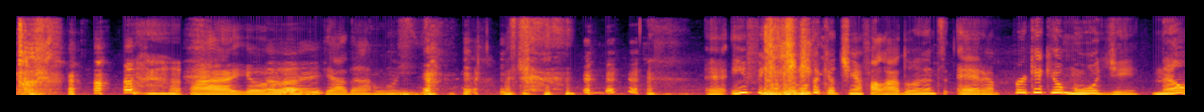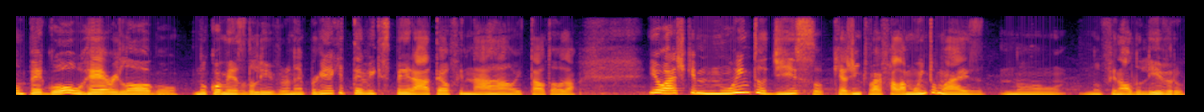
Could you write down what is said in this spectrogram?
Ai, que horror, Ai. piada ruim. Mas- É, enfim, a pergunta que eu tinha falado antes era por que que o Moody não pegou o Harry logo no começo do livro, né? Por que que teve que esperar até o final e tal, tal, tal. E eu acho que muito disso, que a gente vai falar muito mais no, no final do livro,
